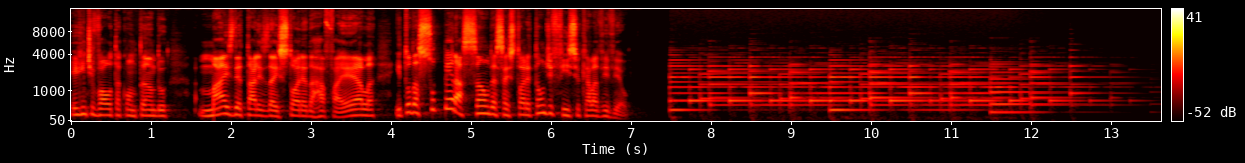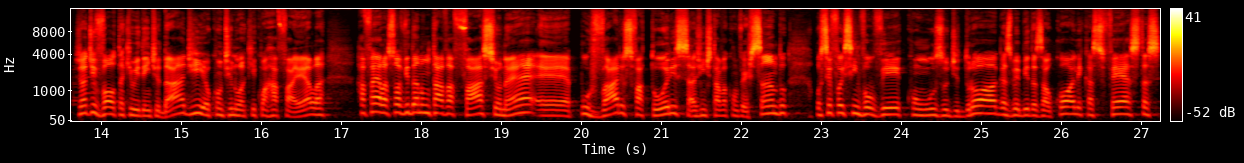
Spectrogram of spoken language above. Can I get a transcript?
e a gente volta contando mais detalhes da história da Rafaela e toda a superação dessa história tão difícil que ela viveu. Já de volta aqui o Identidade, eu continuo aqui com a Rafaela. Rafaela, sua vida não estava fácil, né? É, por vários fatores, a gente estava conversando. Você foi se envolver com o uso de drogas, bebidas alcoólicas, festas,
